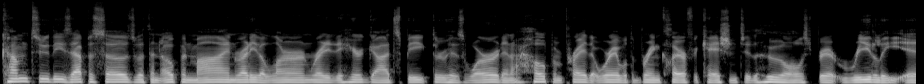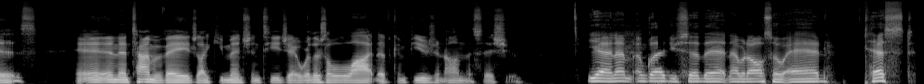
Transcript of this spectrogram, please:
come to these episodes with an open mind, ready to learn, ready to hear God speak through His Word. And I hope and pray that we're able to bring clarification to the, who the Holy Spirit really is in a time of age, like you mentioned, TJ, where there's a lot of confusion on this issue. Yeah, and I'm I'm glad you said that. And I would also add test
